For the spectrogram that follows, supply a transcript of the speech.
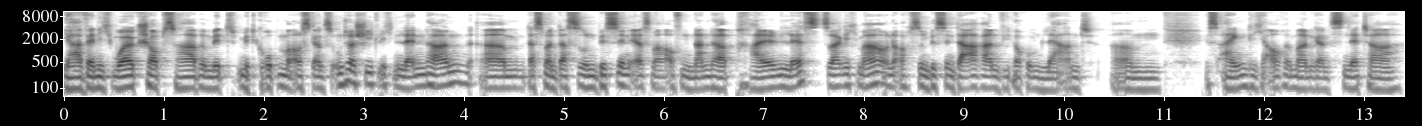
ja, wenn ich Workshops habe mit, mit Gruppen aus ganz unterschiedlichen Ländern, ähm, dass man das so ein bisschen erstmal aufeinander prallen lässt, sage ich mal, und auch so ein bisschen daran wiederum lernt, ähm, ist eigentlich auch immer ein ganz netter,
